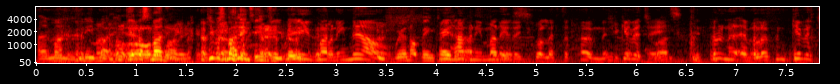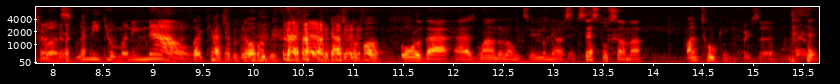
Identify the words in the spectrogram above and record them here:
and money. We need money. Money. Give us Oh, money. money. Give us money, Team We need money now. We're not being paid. Do you have any money that you've got left at home? Then you give it to us. Put it in an envelope and give it to us. We need your money now. Like cash for gold, cash for bob. All of that has wound along to you know a successful summer. I'm talking. True, sir.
